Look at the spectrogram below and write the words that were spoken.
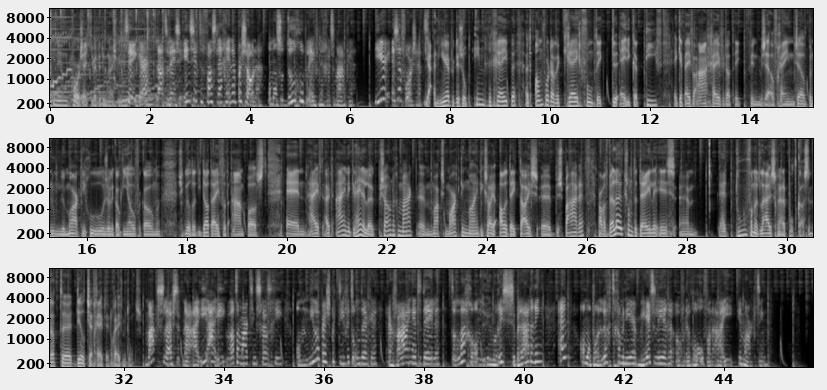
in een voorzetje willen doen, alsjeblieft? Zeker, laten we deze inzichten vastleggen in een persona om onze doelgroep levendiger te maken. Hier is een voorzet. Ja, en hier heb ik dus op ingegrepen. Het antwoord dat ik kreeg vond ik te educatief. Ik heb even aangegeven dat ik vind mezelf geen zelfbenoemde marketinggoeroe. Zul ik ook niet overkomen. Dus ik wil dat hij dat even wat aanpast. En hij heeft uiteindelijk een hele leuke persoon gemaakt. eh, Max Marketing Mind. Ik zal je alle details eh, besparen. Maar wat wel leuk is om te delen is... ehm, het doel van het luisteren naar de podcast. En dat eh, deelt ChatGPT nog even met ons. Max luistert naar AI AI, wat een marketingstrategie, om nieuwe perspectieven te ontdekken, ervaringen te delen, te lachen om de humoristische benadering en om op een luchtige manier meer te leren over de rol van AI in marketing.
